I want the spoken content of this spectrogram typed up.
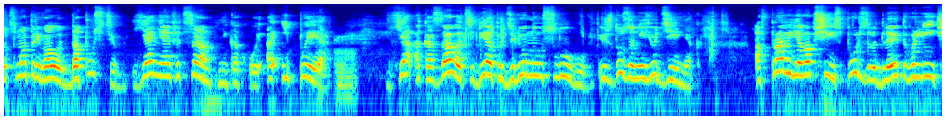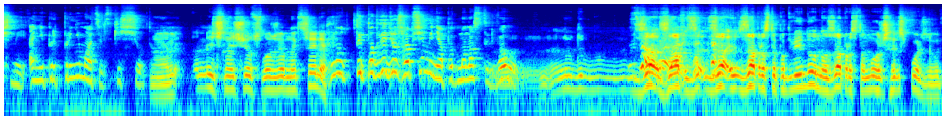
Вот смотри, Володь, допустим, я не официант никакой, а ИП. Ага. Я оказала тебе определенную услугу и жду за нее денег. А вправе я вообще использовать для этого личный, а не предпринимательский счет? Ли- Личный счет в служебных целях? Ну, ты подведешь вообще меня под монастырь, Володь. Ну, д- за- за- Запро- за- за- запросто подведу, но запросто можешь использовать.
